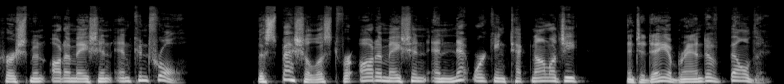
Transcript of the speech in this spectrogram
Hirschmann Automation and Control, the specialist for automation and networking technology, and today a brand of Belden.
